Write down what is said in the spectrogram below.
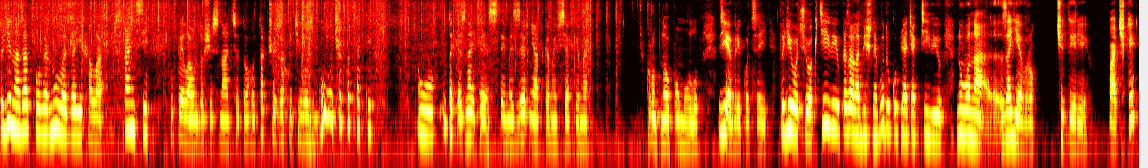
Тоді назад повернулася, заїхала в сканці, купила он до 16-го. Так щось захотілося булочок отаких. О, ну таке, знаєте, з тими зернятками всякими крупного помолу. З єврік оцей. Тоді оцю активію, казала, більш не буду купляти активію. Ну, вона е, за євро 4 пачки.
